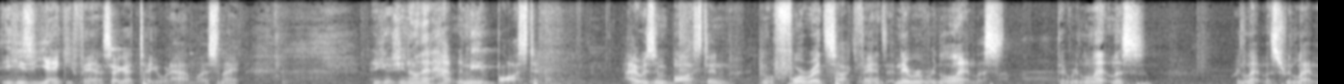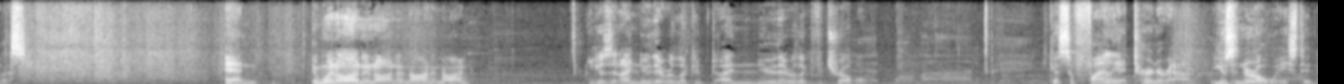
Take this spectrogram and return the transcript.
He's a Yankee fan, so I got to tell you what happened last night. And he goes, you know, that happened to me in Boston. I was in Boston. And there were four Red Sox fans, and they were relentless. They're relentless, relentless, relentless. And it went on and on and on and on. He goes, and I knew they were looking. I knew they were looking for trouble. He goes, so finally I turn around. He goes, and they're all wasted.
